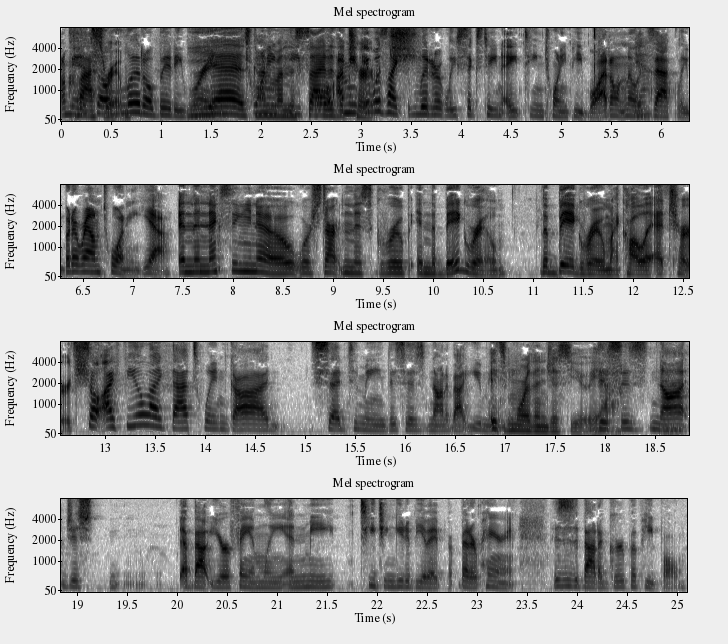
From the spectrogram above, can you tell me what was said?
I mean, classroom. it's a little bitty room. Yes, kind 20 of on the side of the I mean, church. it was like literally 16, 18, 20 people. I don't know Yeah. exactly, but around 20, yeah. And the next thing you know, we're starting this group in the big room, the big room, I call it at church. So I feel like that's when God said to me, This is not about you, Mindy. It's more than just you. Yeah. This is not just about your family and me teaching you to be a better parent. This is about a group of people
